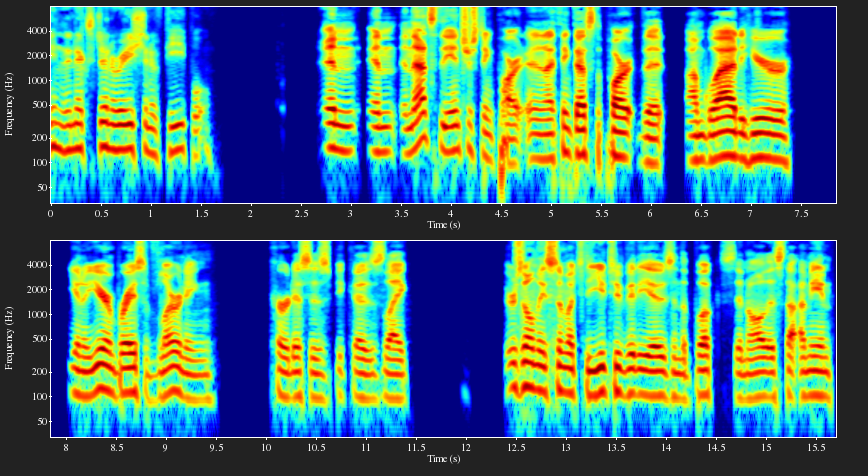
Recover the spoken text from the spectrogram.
in the next generation of people. and and and that's the interesting part and i think that's the part that i'm glad to hear you know your embrace of learning curtis is because like there's only so much the youtube videos and the books and all this stuff i mean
